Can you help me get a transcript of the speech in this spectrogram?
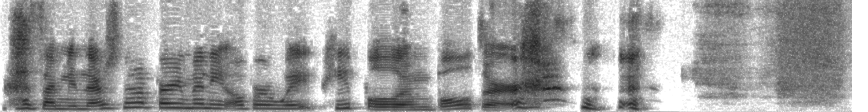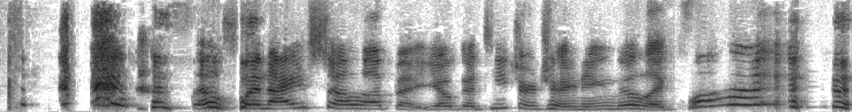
because I mean, there's not very many overweight people in Boulder. so when I show up at yoga teacher training, they're like, what?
